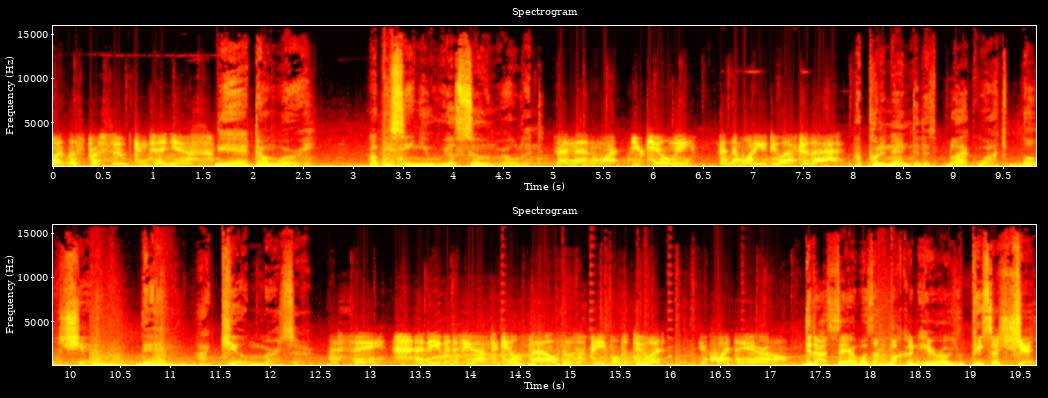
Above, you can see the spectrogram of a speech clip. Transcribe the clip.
Pointless pursuit continues. Yeah, don't worry. I'll be seeing you real soon, Roland. And then what? You kill me? And then what do you do after that? I put an end to this Blackwatch bullshit. Then I kill Mercer. I see. And even if you have to kill thousands of people to do it, you're quite the hero. Did I say I was a fucking hero, you piece of shit?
